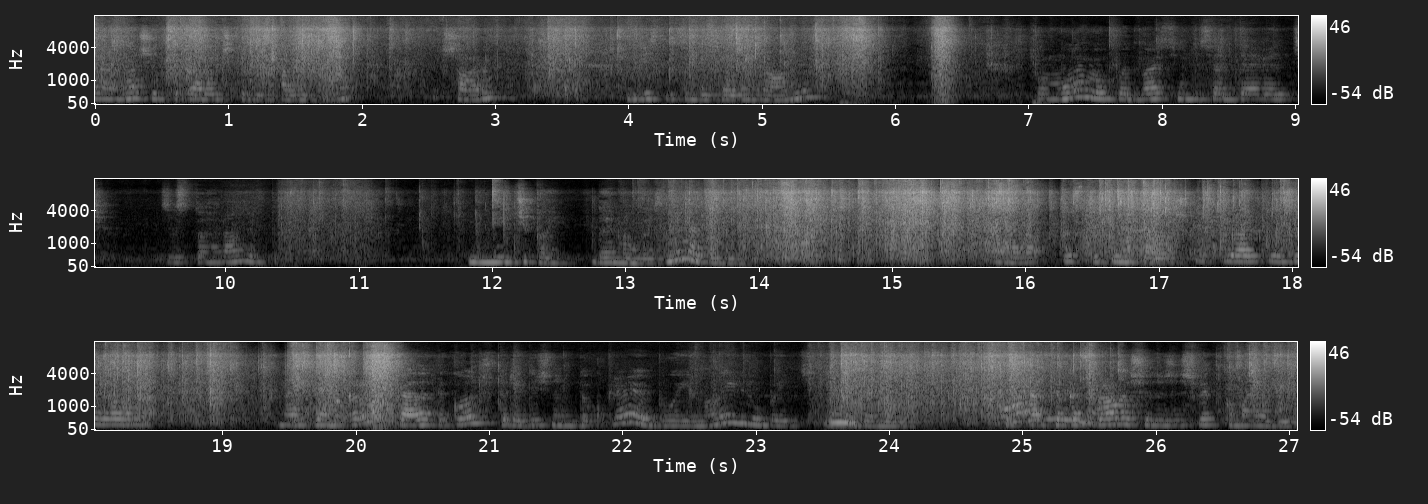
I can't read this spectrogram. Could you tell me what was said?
Е, Наші цукерочки від Авикіна. Шарм. 270 грамів. По-моєму, по 2,79 за 100 грамів. Не чекай, дай мама зніме тобі. Е, Ось такі макарошки спіральку взяла. На це макарошки, але також періодично докупляю, бо і малий любить, і. Така, така справа, що дуже швидко має бути.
